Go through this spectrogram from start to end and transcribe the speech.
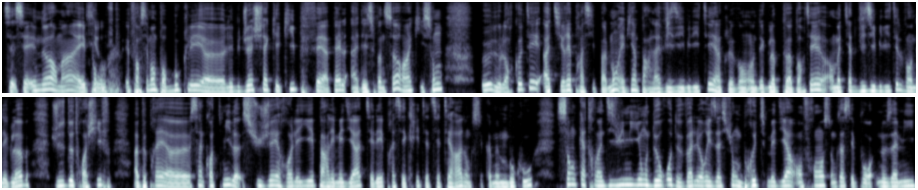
C'est énorme hein, et, pour, et forcément pour boucler euh, les budgets, chaque équipe fait appel à des sponsors qui sont eux de leur côté attirés principalement et eh bien par la visibilité que le Vendée Globe peut apporter en matière de visibilité. Le Vendée Globe, juste deux trois chiffres, à peu près euh, 50 000 sujets relayés par les médias, télé, presse écrite, etc. Donc c'est quand même beaucoup. 198 millions d'euros de valorisation brute média en France. Donc ça, c'est pour nos amis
